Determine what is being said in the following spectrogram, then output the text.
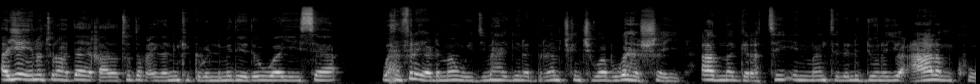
ayay inantuna haddii ay qaadato dabciga ninka gabadhnimadeeda u waayeysa waxaan filayaa dhammaan weydiimahayga inaad barnaamijkan jawaab uga heshay. Aadna garatay in maanta lala doonayo caalamku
